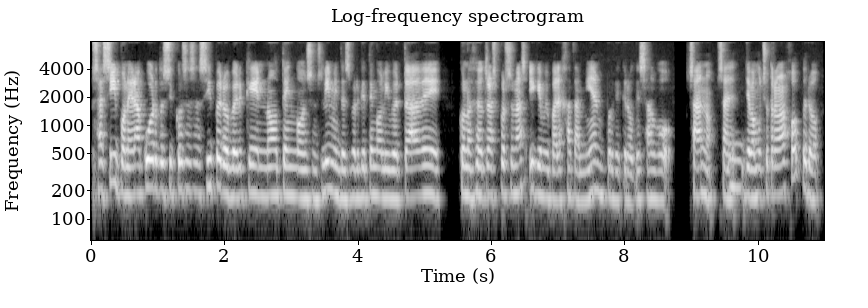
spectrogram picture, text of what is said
o sea, sí, poner acuerdos y cosas así, pero ver que no tengo esos límites, ver que tengo libertad de conocer a otras personas y que mi pareja también, porque creo que es algo sano. O sea, mm. lleva mucho trabajo, pero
